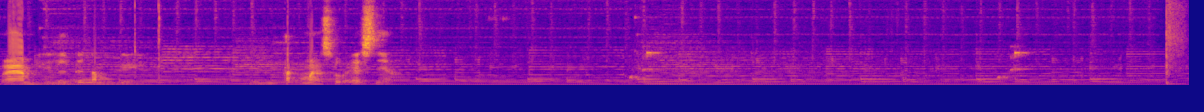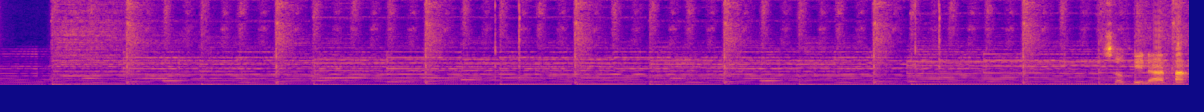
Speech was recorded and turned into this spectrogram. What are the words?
RAM thì lên tới 5 GB mình tắt Microsoft S nha. Sau khi đã tắt.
